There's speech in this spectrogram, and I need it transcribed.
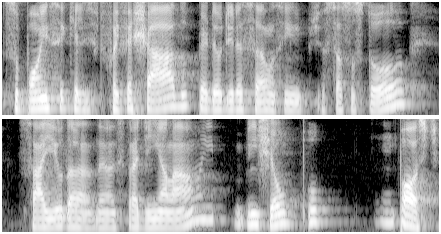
Supõe-se que ele foi fechado, perdeu direção, assim, se assustou, saiu da, da estradinha lá e encheu o- um poste.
